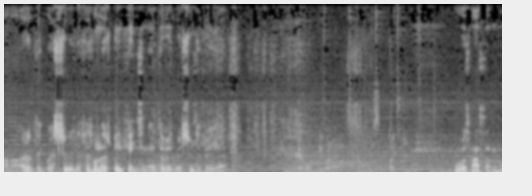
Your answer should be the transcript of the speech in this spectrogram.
I don't think we're suited. If there's one of those big things in there, I don't think we're suited for it yet. There won't be, will it? What's the point then? It was last time, huh?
